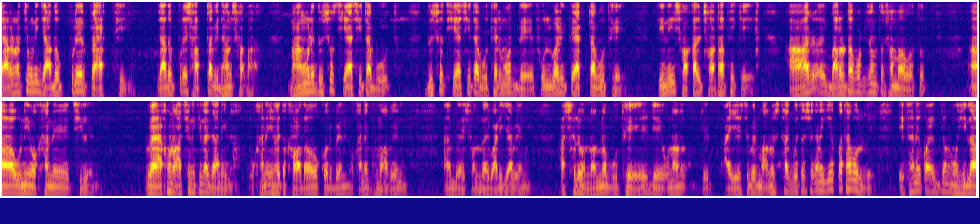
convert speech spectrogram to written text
কারণ হচ্ছে উনি যাদবপুরের প্রার্থী, যাদবপুরে সাতটা বিধানসভা, ভাঙড়ে দুশো ছিয়াশিটা বুথ। দুশো ছিয়াশিটা বুথের মধ্যে ফুলবাড়িতে একটা বুথে তিনি সকাল ছটা থেকে আর বারোটা পর্যন্ত সম্ভবত উনি ওখানে ছিলেন। এখন আছেন কি না জানি না। ওখানেই হয়তো খাওয়া দাওয়াও করবেন, ওখানে ঘুমাবেন সন্ধ্যায় বাড়ি যাবেন। আসলে অন্যান্য বুথে যে ওনার যে আইএসএফের মানুষ থাকবে তো সেখানে গিয়ে কথা বলবে। এখানে কয়েকজন মহিলা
